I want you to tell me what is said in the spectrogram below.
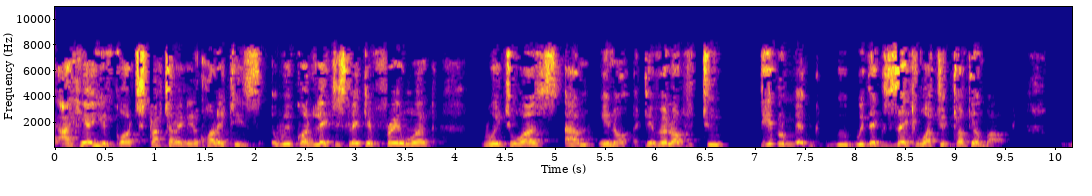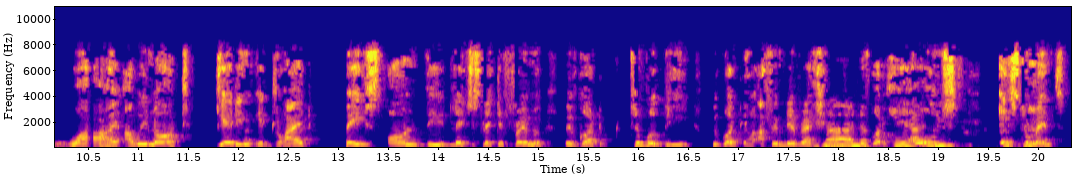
I hear you've got structural inequalities. We've got legislative framework which was, um, you know, developed to deal with exactly what you're talking about. Why are we not getting it right based on the legislative framework? We've got triple B, we've got affirmative action, no, no, we've got yeah, whole instruments.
